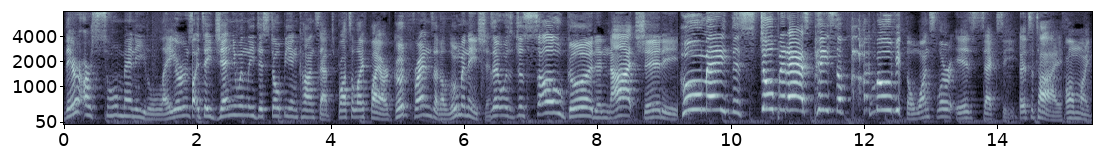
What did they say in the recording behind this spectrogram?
There are so many layers. It's a genuinely dystopian concept brought to life by our good friends at Illumination. It was just so good and not shitty. Who made this stupid ass piece of movie. The Onceler is sexy. It's a tie. Oh my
